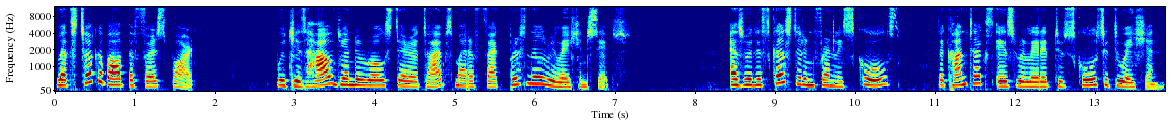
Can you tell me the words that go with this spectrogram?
Let's talk about the first part, which is how gender role stereotypes might affect personal relationships. As we discuss student-friendly schools, the context is related to school situation.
